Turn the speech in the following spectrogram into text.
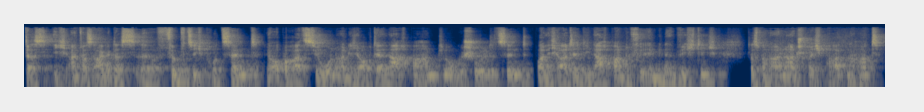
dass ich einfach sage, dass 50 äh, Prozent der Operation eigentlich auch der Nachbehandlung geschuldet sind, weil ich halte die Nachbehandlung für eminent wichtig, dass man einen Ansprechpartner hat,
